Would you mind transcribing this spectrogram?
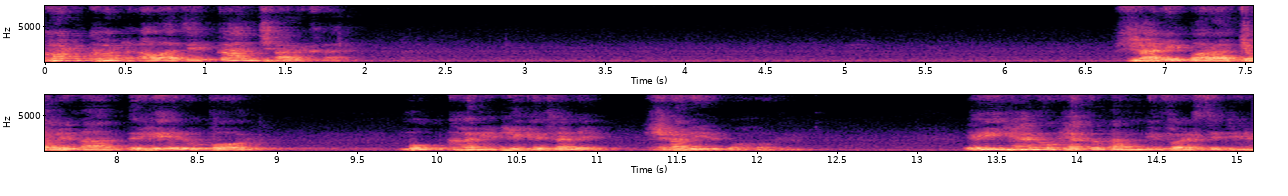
খটখট আওয়াজে কান ছাড় খায়। শাড়ি পরা চলে না দেহের উপর, মুখখানি ঢেকে ফেলে শাড়ির বহর। এই হেন খ্যাতনাম ইউনিভার্সিটির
